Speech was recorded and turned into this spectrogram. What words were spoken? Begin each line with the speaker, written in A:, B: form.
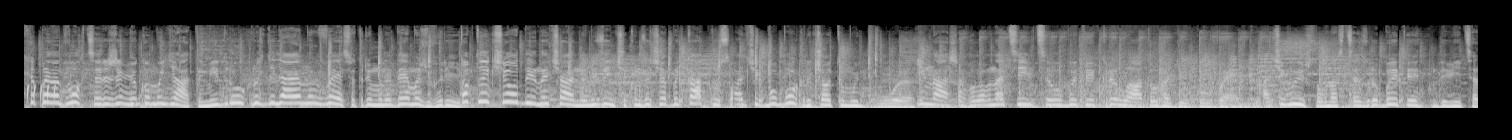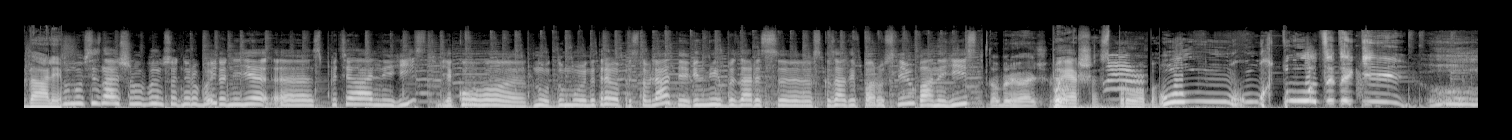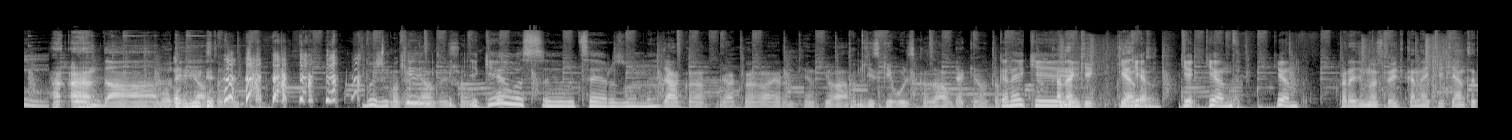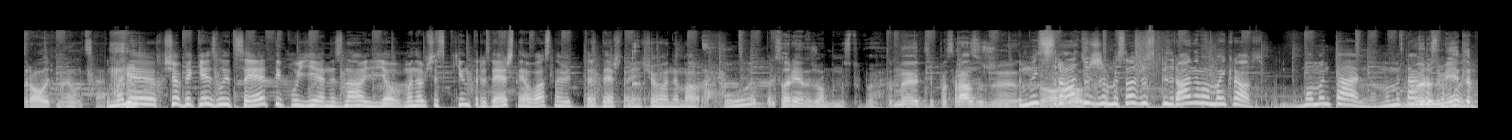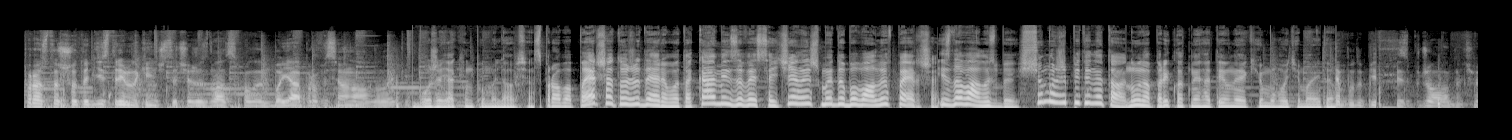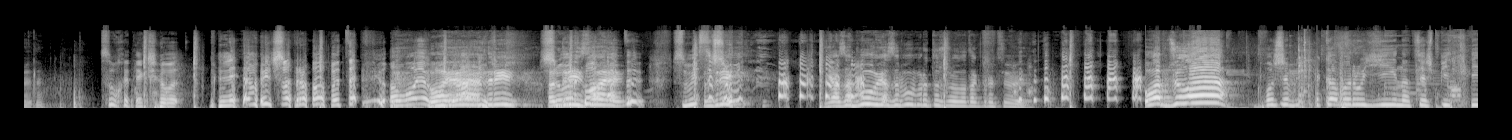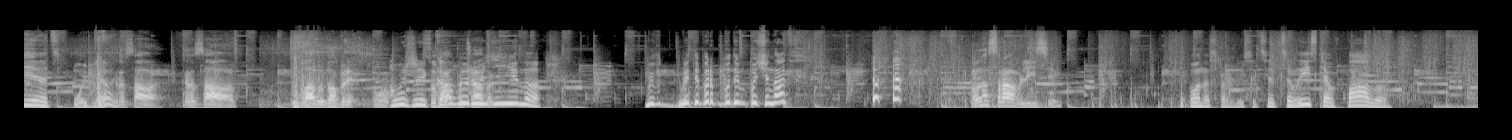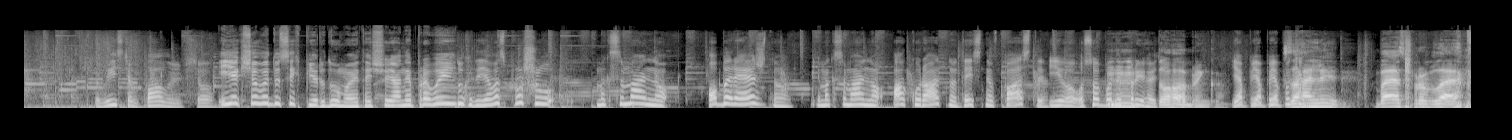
A: 3 хп на двох це режим, в якому я та мій друг розділяємо весь отриманий демедж в грі. Тобто, якщо один нечайно мізинчиком зачепить кактус, альчик бобо кричатимуть двоє. І наша головна ціль це убити крилату гадюку Венді. А чи вийшло в нас це зробити? Дивіться далі. Ну, ми всі знають, що ми будемо сьогодні робити. Сьогодні є е, спеціальний гість, якого ну думаю, не треба представляти. Він міг би зараз е, сказати пару слів. Пане гість,
B: Добрий вечір.
A: перша спроба. О, хто це такий?
B: да, вот і я стою.
A: Боже,
B: От і я
A: яке,
B: зайшов.
A: яке у вас е, лице розумне?
B: Дякую, дякую, Iron King Юа. Кіський гуль сказав, як його там.
A: Канекі...
B: Канекі Кент.
A: Кент. Кент. Кент.
B: Переді мною стоїть Канекі Кент і тролить моє лице.
A: У мене хоча б якесь лице, типу, є, не знаю. Я, у мене взагалі скін 3D-шний, а у вас навіть 3D-шного нічого немає.
B: Сорі, я на жабу наступив. То ми, типу, сразу же.
A: Та Ми
B: до
A: сразу же, ми сразу спідранимо Майнкрафт. Моментально, моментально.
B: Ви розумієте
A: проходимо.
B: просто, що тоді стрім закінчиться через 20 хвилин, бо я професіонал великий.
A: Боже, як він помилявся. Спроба перша, то же дерево та камінь за весь цей челендж ми добували вперше. І здавалось би, що може піти не так? Ну, наприклад, негативно, як йому готімейта.
B: Я буду піти з бджолами, чуєте?
A: Слухайте, якщо ви. Бля, ви що робите? Алло, я
B: Ой,
A: вмираю.
B: Андрій!
A: Що ви
B: Андрій, сорі!
A: робите? В смысле, що
B: Андрій! Я забув, я забув про те, що воно так працює. О, бджола!
A: Боже, бля, яка ви руїна, це ж піздець. Ой, бля.
B: Красава, красава. Ладно, добре. О,
A: Боже, яка
B: супер
A: ви
B: початок.
A: руїна. Ми, ми тепер будемо починати.
B: Хто насрав в лісі?
A: О, насрав лісі. Це, це листя впало. Листя впало і все. І якщо ви до сих пір думаєте, що я не правий, слухайте, я вас прошу максимально обережно і максимально акуратно десь не впасти і особо не
B: Мгм,
A: пригати.
B: Добренько.
A: Я, я, я потім...
B: Взагалі, без проблем.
